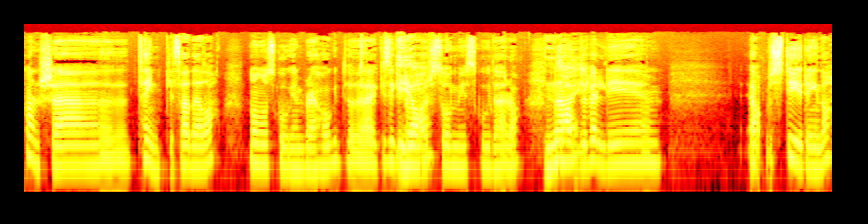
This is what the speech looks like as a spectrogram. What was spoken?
kanskje tenke seg det, da. Nå når skogen ble hogd. Det er ikke sikkert Ja. det var så mye skog der da. Men Nei. hadde veldig ja, styring, da,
